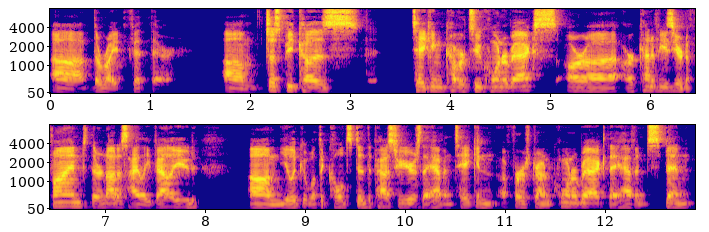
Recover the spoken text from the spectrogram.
uh, the right fit there. Um, just because taking cover two cornerbacks are uh, are kind of easier to find, they're not as highly valued. Um, you look at what the Colts did the past few years. They haven't taken a first round cornerback. They haven't spent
